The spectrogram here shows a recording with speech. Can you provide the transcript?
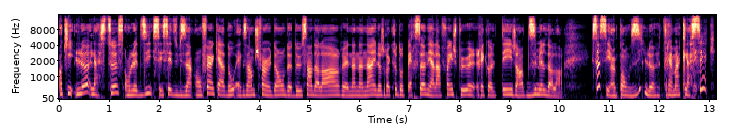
OK, là, l'astuce, on le dit, c'est séduisant. On fait un cadeau. Exemple, je fais un don de 200 dollars, nanana, et là, je recrute d'autres personnes et à la fin, je peux récolter genre 10 000 dollars. Ça, c'est un ponzi, là, vraiment classique.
